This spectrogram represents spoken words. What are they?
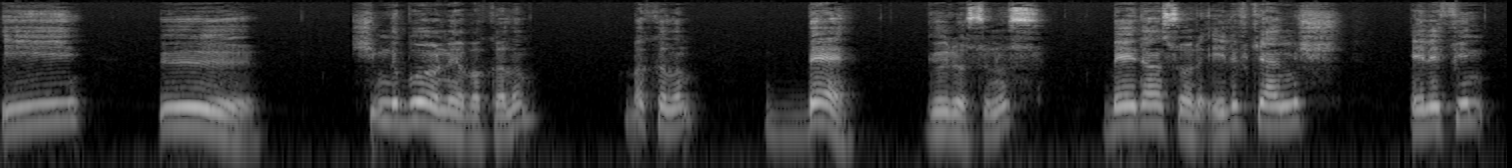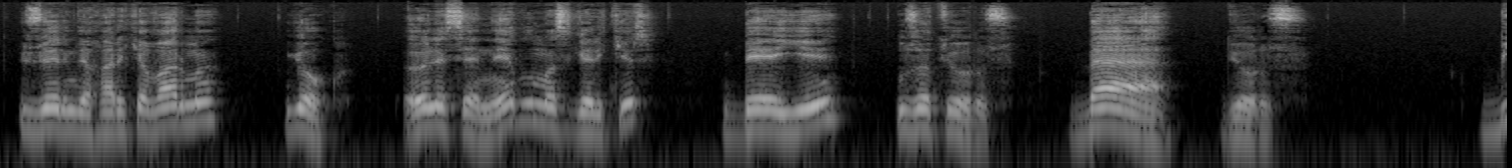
i, ü. Şimdi bu örneğe bakalım. Bakalım B görüyorsunuz. B'den sonra elif gelmiş. Elif'in üzerinde hareke var mı? Yok. Öyleyse ne yapılması gerekir? B'yi uzatıyoruz. B diyoruz. B.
